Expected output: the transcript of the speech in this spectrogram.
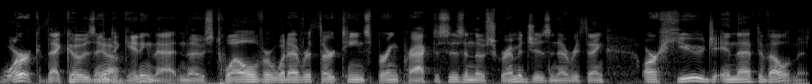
work that goes into yeah. getting that, and those 12 or whatever 13 spring practices and those scrimmages and everything are huge in that development.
